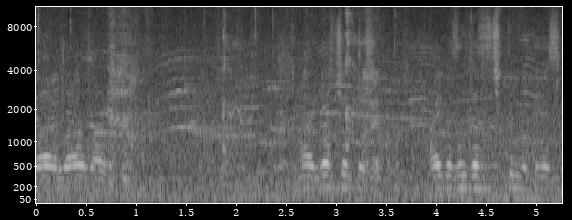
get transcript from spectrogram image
Var var var. Aygaz çok yaşa. Aygaz'ın gazı çıktı makinesi.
